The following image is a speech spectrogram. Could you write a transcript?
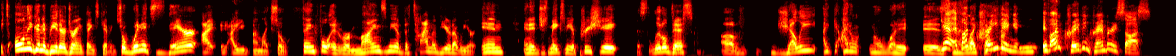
it's only going to be there during Thanksgiving. So when it's there, I I I'm like so thankful. It reminds me of the time of year that we are in, and it just makes me appreciate this little disc of jelly. I I don't know what it is. Yeah, if I'm like craving- If I'm craving cranberry sauce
